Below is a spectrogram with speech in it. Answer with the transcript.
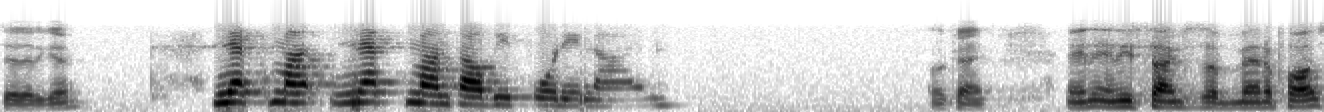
Say that again. Next month, next month I'll be 49. Okay. And any signs of menopause?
